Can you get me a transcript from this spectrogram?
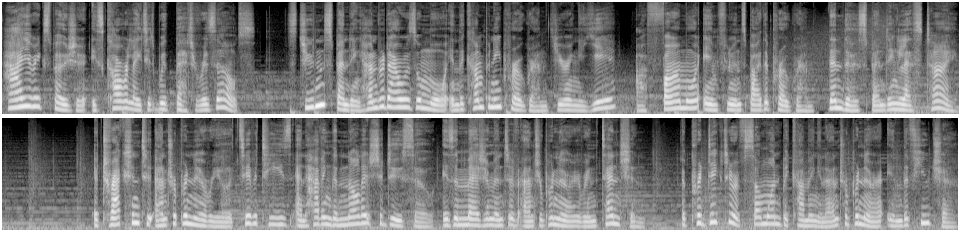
Higher exposure is correlated with better results. Students spending 100 hours or more in the company program during a year are far more influenced by the program than those spending less time. Attraction to entrepreneurial activities and having the knowledge to do so is a measurement of entrepreneurial intention, a predictor of someone becoming an entrepreneur in the future.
